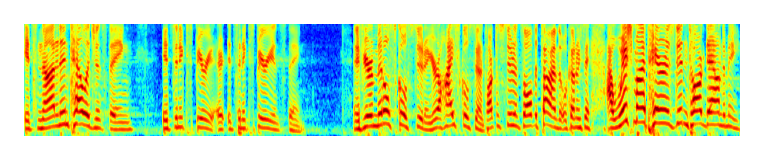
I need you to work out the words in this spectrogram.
It's not an intelligence thing, it's an experience, er, it's an experience thing. And if you're a middle school student, you're a high school student, talk to students all the time that will come to me and say, I wish my parents didn't talk down to me.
